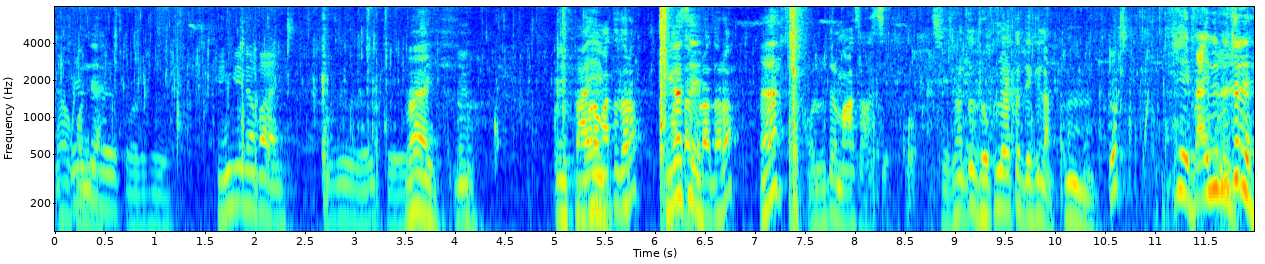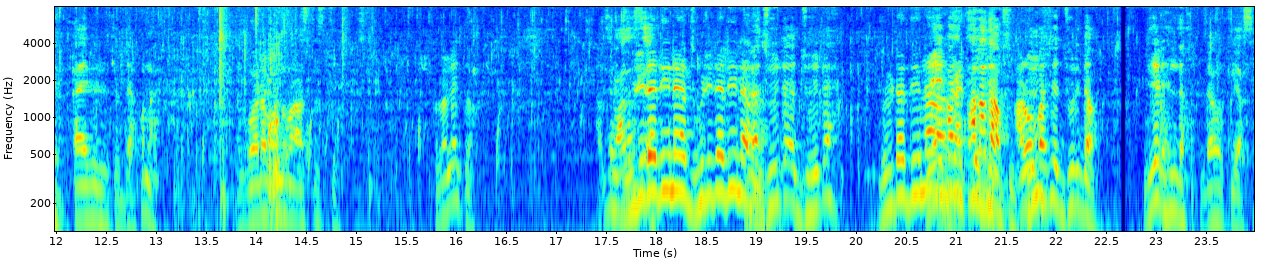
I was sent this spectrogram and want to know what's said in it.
দেখো শিঙি না পাই ভাই এই ধরো মাথা ধরো। ঠিক আছে? ধরো। হ্যাঁ? ওর ভিতরে মাছ আছে। সেখানে তো ঢুকলো একটা দেখিলাম। কি এই পাইপের ভিতরে? ভিতর দেখো না। গোড়া বন্ধ করো আস্তে আস্তে। খোলা নেই তো? ঝুড়িটা দিই না ঝুড়িটা দিই না। না, ঝুড়িটা ঝুড়িটা। ঝুড়িটা দিই না এই থালা দাও আর ওই পাশে ঝুড়ি দাও। দিয়ে ঢেল দাও দেখো কি আছে।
